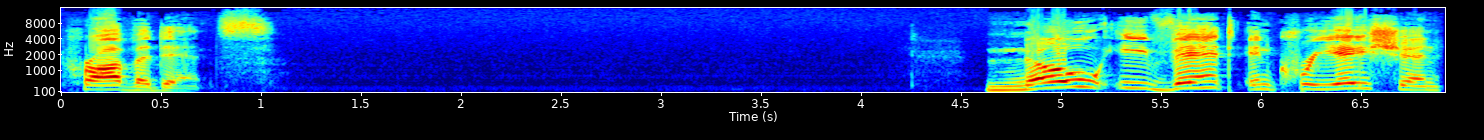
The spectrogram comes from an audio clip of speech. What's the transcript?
providence. No event in creation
